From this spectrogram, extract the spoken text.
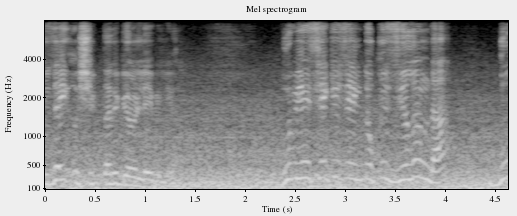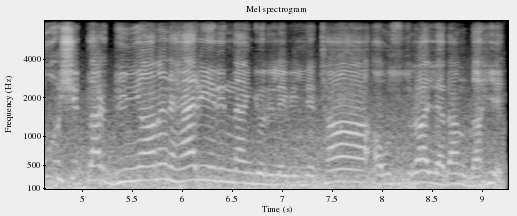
kuzey ışıkları görülebiliyor. Bu 1859 yılında bu ışıklar dünyanın her yerinden görülebildi. Ta Avustralya'dan dahi.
